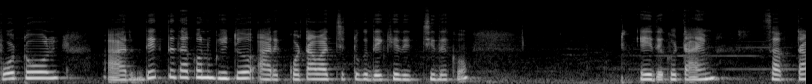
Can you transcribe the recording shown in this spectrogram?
পটল। আর দেখতে থাকুন ভিডিও, আর কটা বাচ্চাটুকু দেখিয়ে দিচ্ছি, দেখো। এই দেখো টাইম সাতটা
